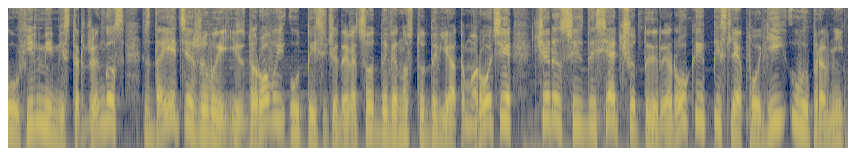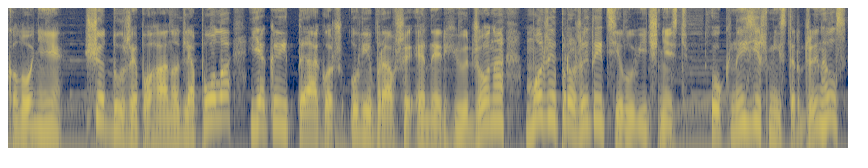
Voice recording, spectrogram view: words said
У фільмі Містер Джинглс здається живий і здоровий у 1999 році через 64 роки після подій у виправній колонії, що дуже погано для Пола, який також, увібравши енергію Джона, може прожити цілу вічність. У книзі ж містер Джинглс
